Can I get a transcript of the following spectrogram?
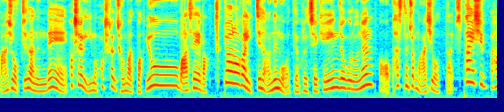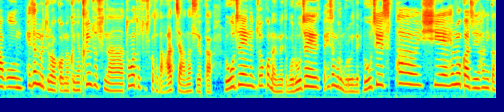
맛이 없진 않은데 확실하게 이 맛, 확실하게 저 맛, 막요 맛에 막 특별화가 있진 않은 것 같아요. 그래서 제 개인적으로는 어, 파스타는 조금 아쉬웠다. 스파이시하고 해산물이 들어갈 거면 그냥 크림 소스나 토마토 소스가 더 나았지 않았을까. 로제는 조금 애매하다. 뭐 로제 해산물은 모르겠는데 로제 스파이시의 해물까지 하니까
